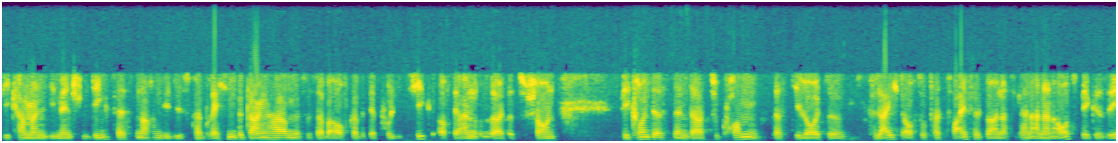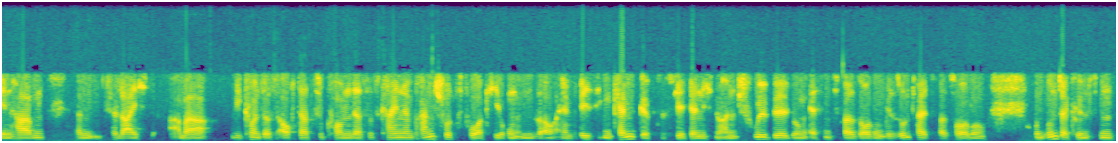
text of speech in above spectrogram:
wie kann man die Menschen dingfest machen, die dieses Verbrechen begangen haben. Es ist aber Aufgabe der Politik auf der anderen Seite zu schauen, wie konnte es denn dazu kommen, dass die Leute vielleicht auch so verzweifelt waren, dass sie keinen anderen Ausweg gesehen haben, ähm, vielleicht aber wie konnte es auch dazu kommen, dass es keine Brandschutzvorkehrungen in so einem riesigen Camp gibt? Es fehlt ja nicht nur an Schulbildung, Essensversorgung, Gesundheitsversorgung und Unterkünften,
